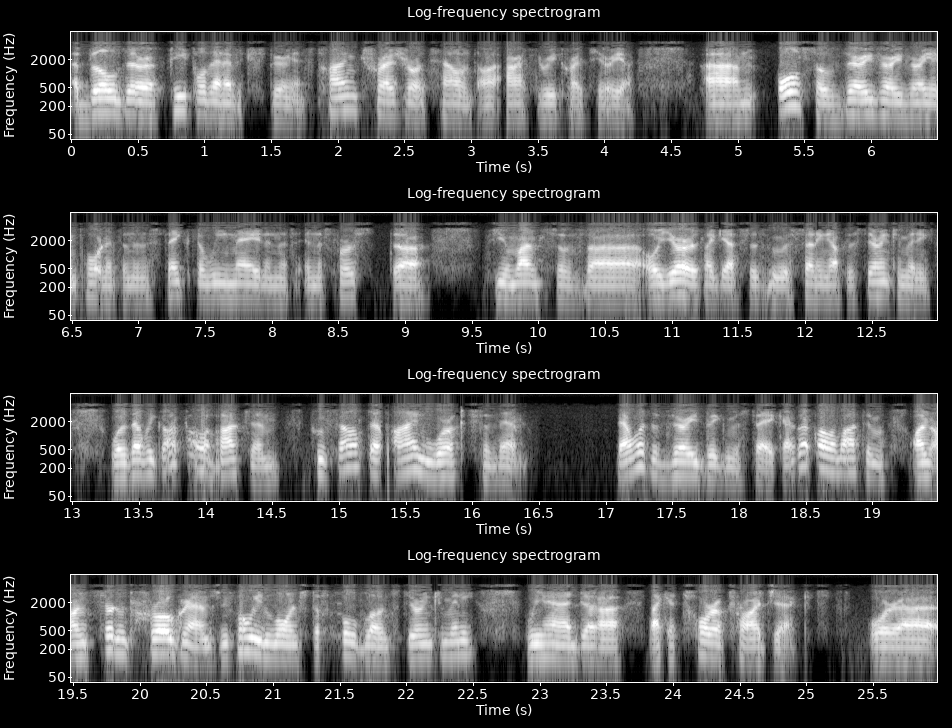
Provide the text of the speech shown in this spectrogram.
a builder, people that have experience. Time, treasure, or talent are our three criteria. Um, also, very, very, very important, and the mistake that we made in the in the first uh, few months of uh, or years, I guess, as we were setting up the steering committee, was that we got Paul Balabatim who felt that I worked for them. That was a very big mistake. I got all about them on, on certain programs. Before we launched the full-blown steering committee, we had uh, like a Torah project or, uh,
